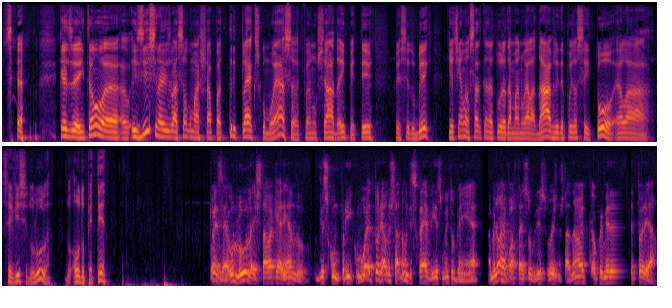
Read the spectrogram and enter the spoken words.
Certo. Quer dizer, então, uh, existe na legislação alguma chapa triplex como essa, que foi anunciada aí, PT, PCdoB, que já tinha lançado a candidatura da Manuela Dávila e depois aceitou ela ser vice do Lula? Do, ou do PT? Pois é, o Lula estava querendo descumprir, como o editorial do Estadão descreve isso muito bem. É, a melhor reportagem sobre isso hoje no Estadão é, é o primeiro editorial.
